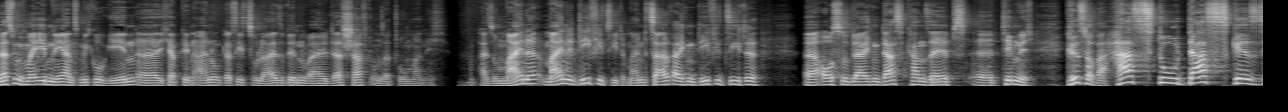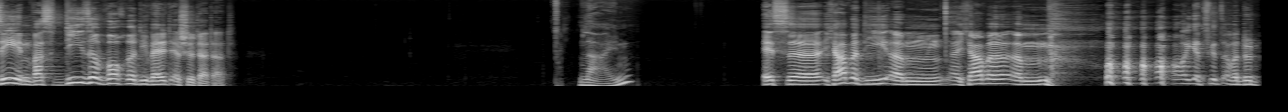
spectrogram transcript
lass mich mal eben näher ans Mikro gehen. Äh, ich habe den Eindruck, dass ich zu leise bin, weil das schafft unser Thomas nicht. Also meine, meine Defizite, meine zahlreichen Defizite äh, auszugleichen, das kann selbst äh, Tim nicht. Christopher, hast du das gesehen, was diese Woche die Welt erschüttert hat? Nein. Es, äh, ich habe die, ähm, ich habe, ähm, jetzt wird's aber dünn.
